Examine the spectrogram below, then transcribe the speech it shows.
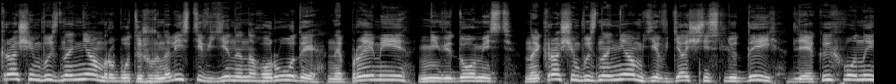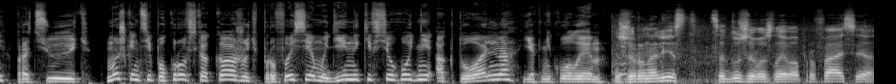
Найкращим визнанням роботи журналістів є не нагороди, не премії, ні відомість. Найкращим визнанням є вдячність людей, для яких вони працюють. Мешканці Покровська кажуть, професія медійників сьогодні актуальна як ніколи. Журналіст це дуже важлива професія,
